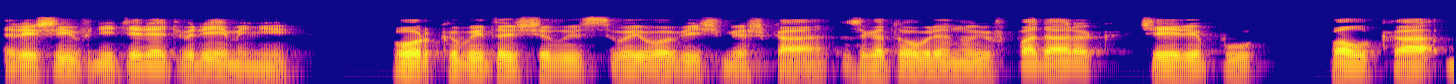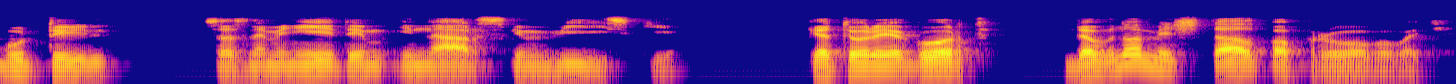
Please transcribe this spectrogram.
Решив не терять времени, орк вытащил из своего вещмешка заготовленную в подарок черепу полка бутыль со знаменитым инарским виски, который Горд давно мечтал попробовать,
